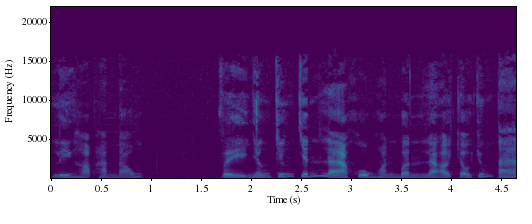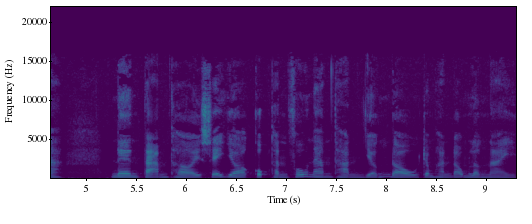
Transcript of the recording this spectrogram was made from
liên hợp hành động. Vì nhân chứng chính là khuôn Hoành Bình là ở chỗ chúng ta, nên tạm thời sẽ do cục thành phố Nam Thành dẫn đầu trong hành động lần này.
